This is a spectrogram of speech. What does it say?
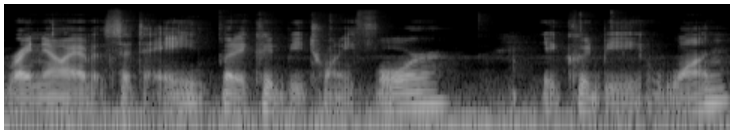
Right now I have it set to 8, but it could be 24, it could be 1,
